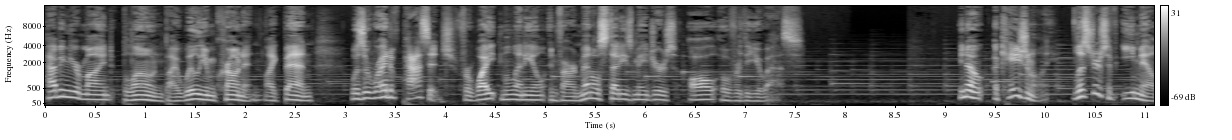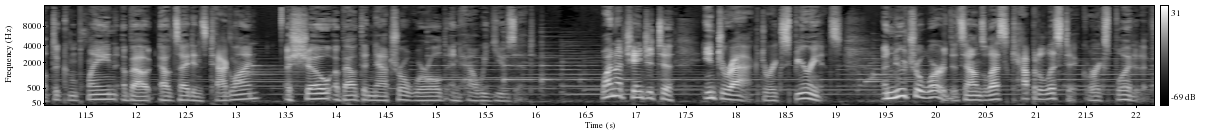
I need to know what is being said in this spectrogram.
Having your mind blown by William Cronon, like Ben, was a rite of passage for white millennial environmental studies majors all over the US. You know, occasionally, listeners have emailed to complain about Outside In's tagline, a show about the natural world and how we use it. Why not change it to interact or experience, a neutral word that sounds less capitalistic or exploitative?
